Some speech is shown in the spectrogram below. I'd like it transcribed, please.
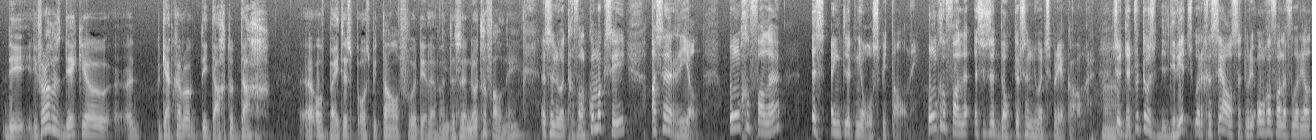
Die die vraag is dek jou uh, gap cover ook die dag tot dag uh, of buite hospitaal voordele want dis 'n noodgeval, nê. Is 'n noodgeval. Kom ek sê as 'n reël, ongevalle is eintlik nie hospitaal nie. Ongevalle is soos 'n dokter se noodspreekkamer. Ah. So dit wat ons reeds oor gesels het oor die ongevalle voordeel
